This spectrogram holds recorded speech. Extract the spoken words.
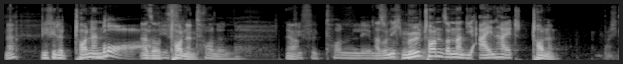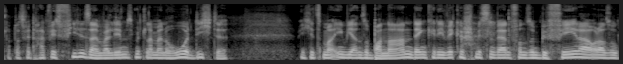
Ne? Wie viele Tonnen? Boah, also wie Tonnen. Viele Tonnen. Ja. Wie viele Tonnen Lebensmittel? Also nicht Mülltonnen, sondern die Einheit Tonnen. Ich glaube, das wird halbwegs viel sein, weil Lebensmittel haben eine hohe Dichte. Wenn ich jetzt mal irgendwie an so Bananen denke, die weggeschmissen werden von so einem Buffet da oder so,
